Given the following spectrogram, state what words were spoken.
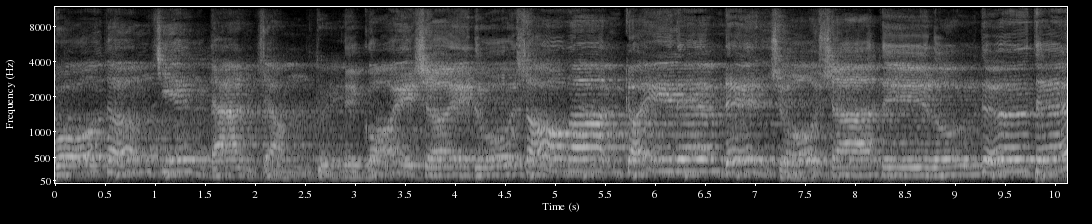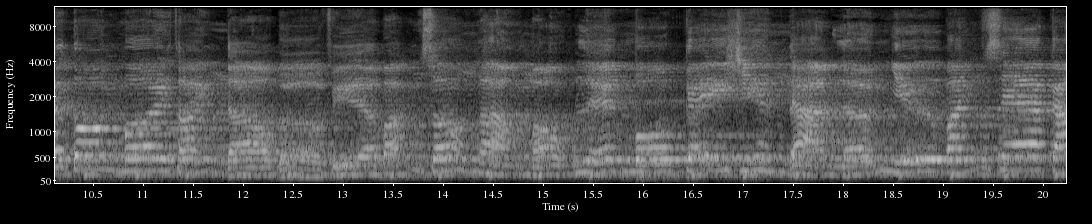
gỗ thơm chiên đàn trầm thủy cõi trời đủ gió ngàn cây đêm đến chỗ xa tì lùng đưa thế tôn mời thánh đạo bờ phía bắc. Sông hàng mọc lên một cây chiên đàn lớn như bánh xe cao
